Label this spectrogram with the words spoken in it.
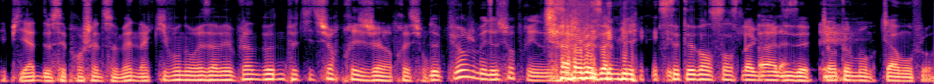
Et puis hâte de ces prochaines semaines là qui vont nous réserver plein de bonnes petites surprises, j'ai l'impression. De purge, mais de surprise. Ciao les amis, c'était dans ce sens-là que je Voilà. vous disais. Ciao tout le monde. Ciao mon Flo.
